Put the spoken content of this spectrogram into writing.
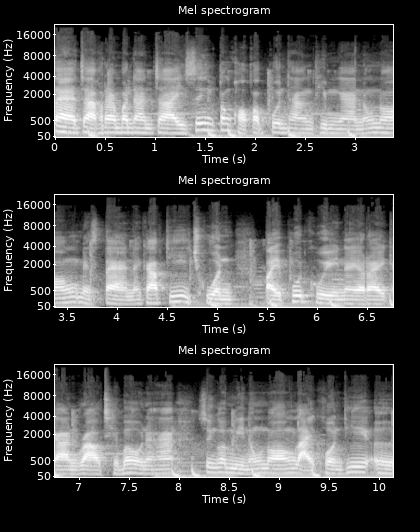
แต่จากแรงบันดาลใจ ซึ่งต้องขอขอบคุณทางทีมงานน้องๆเมสแตนนะครับที่ชวนไปพูดคุยในรายการ Round Table นะฮะซึ่งก็มีน้องๆหลายคนที่เออ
